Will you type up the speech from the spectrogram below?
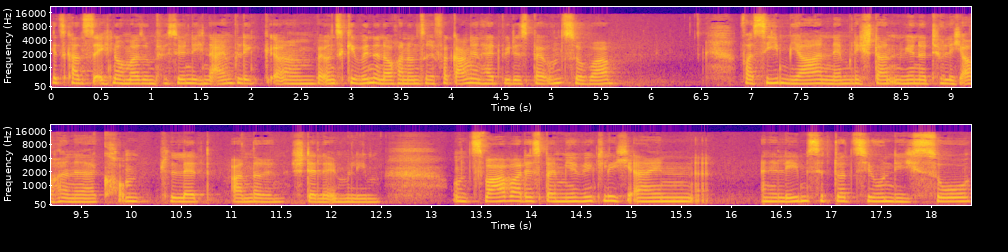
Jetzt kannst du echt nochmal so einen persönlichen Einblick ähm, bei uns gewinnen, auch an unsere Vergangenheit, wie das bei uns so war. Vor sieben Jahren nämlich standen wir natürlich auch an einer komplett anderen Stelle im Leben. Und zwar war das bei mir wirklich ein, eine Lebenssituation, die ich so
